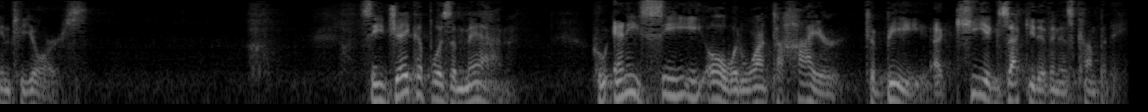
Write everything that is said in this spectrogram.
into yours. See, Jacob was a man who any CEO would want to hire to be a key executive in his company.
